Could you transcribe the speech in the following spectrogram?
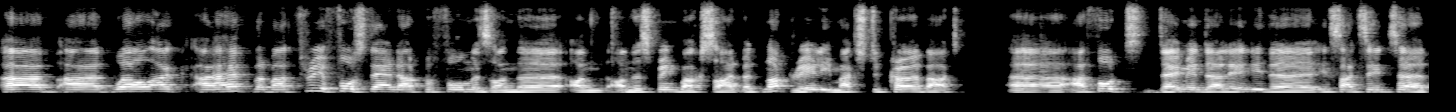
Uh, uh, well, I, I, have about three or four standout performers on the on on the Springbok side, but not really much to crow about. Uh, I thought Damian de Allende, the inside centre,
